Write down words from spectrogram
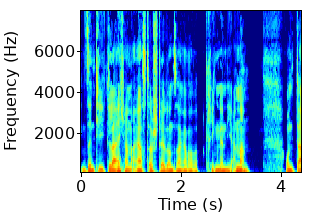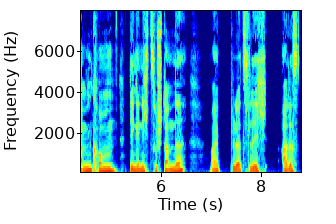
sind die gleich an erster Stelle und sagen, aber was kriegen denn die anderen? Und dann kommen Dinge nicht zustande, weil plötzlich alles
